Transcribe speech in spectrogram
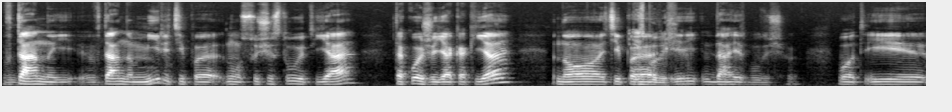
в, данной, в данном мире, типа, ну, существует я, такой же я, как я, но, типа... Из будущего. и- да, из будущего. Вот, и,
